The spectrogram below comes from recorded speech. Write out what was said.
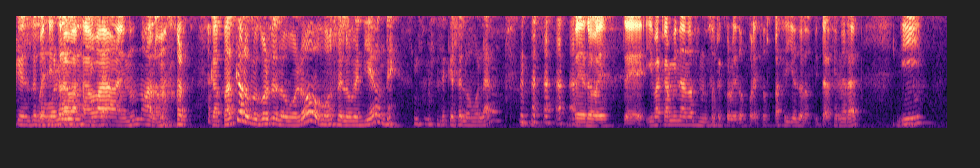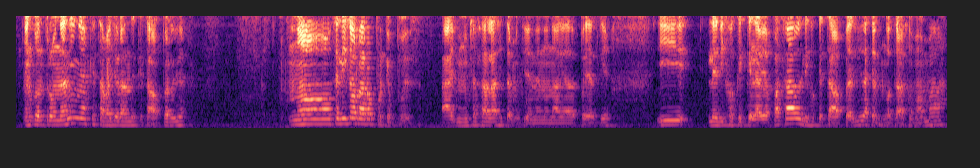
que se lo Pues si voló. un hospital. trabajaba en uno, a lo mejor. Capaz que a lo mejor se lo voló o se lo vendieron de, de que se lo volaron. Pero este iba caminando haciendo su recorrido por estos pasillos del Hospital General y encontró una niña que estaba llorando y que estaba perdida. No se le hizo raro porque pues hay muchas salas y también tienen un área de pediatría. Y le dijo que qué le había pasado, le dijo que estaba perdida, que no encontraba a su mamá.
